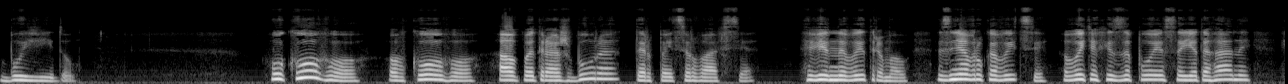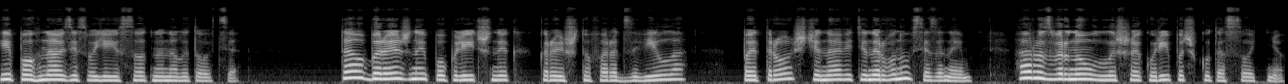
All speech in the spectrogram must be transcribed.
Буйвіду. У кого? В кого, а в Петра Жбура терпець урвався. Він не витримав, зняв рукавиці, витяг із за пояса ятагани і погнав зі своєю сотнею на литовця. Та обережний поплічник Криштофа Радзивілла Петро ще навіть і не рвонувся за ним, а розвернув лише куріпочку та сотню.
